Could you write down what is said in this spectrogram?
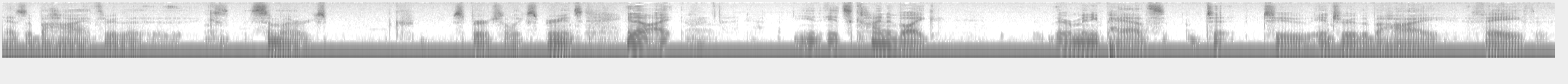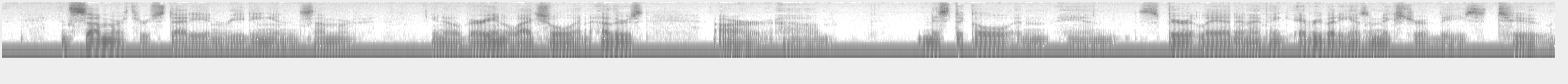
as a Baha'i through the similar ex- spiritual experience. You know, I it's kind of like there are many paths to to enter the Baha'i faith, and some are through study and reading, and some are, you know, very intellectual, and others are um, mystical and and spirit led, and I think everybody has a mixture of these too.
